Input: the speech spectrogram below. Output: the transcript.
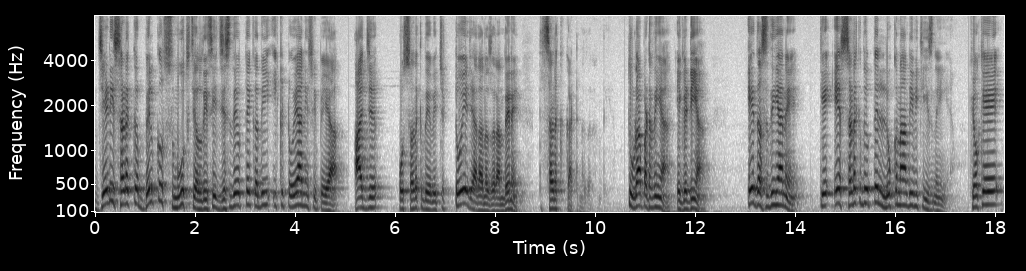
ਜਿਹੜੀ ਸੜਕ ਬਿਲਕੁਲ ਸਮੂਥ ਚੱਲਦੀ ਸੀ, ਜਿਸ ਦੇ ਉੱਤੇ ਕਦੀ ਇੱਕ ਟੋਇਆ ਨਹੀਂ ਸੀ ਪਿਆ, ਅੱਜ ਉਹ ਸੜਕ ਦੇ ਵਿੱਚ ਟੋਏ ਜ਼ਿਆਦਾ ਨਜ਼ਰ ਆਉਂਦੇ ਨੇ ਤੇ ਸੜਕ ਘੱਟ ਨਜ਼ਰ ਆਉਂਦੀ ਹੈ। ਧੂੜਾ ਪਟਦੀਆਂ, ਇਹ ਗੱਡੀਆਂ, ਇਹ ਦੱਸਦੀਆਂ ਨੇ ਕਿ ਇਹ ਸੜਕ ਦੇ ਉੱਤੇ ਲੁਕ ਨਾਂ ਦੀ ਵੀ ਚੀਜ਼ ਨਹੀਂ ਹੈ। ਕਿਉਂਕਿ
